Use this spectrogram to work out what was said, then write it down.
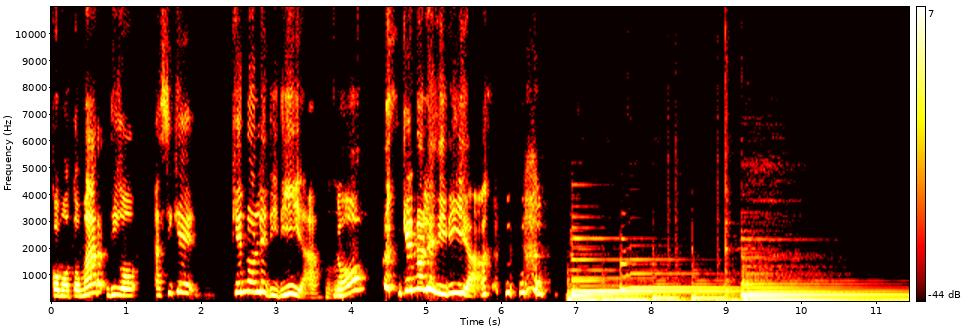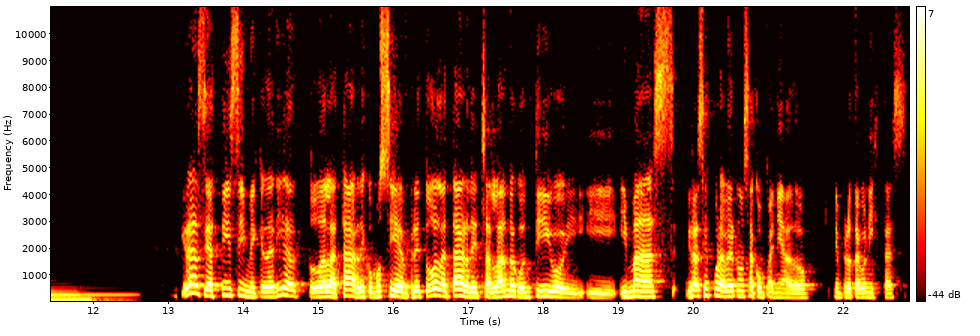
como tomar, digo, así que, ¿qué no le diría? ¿No? ¿Qué no les diría? Gracias, Tizi. Me quedaría toda la tarde, como siempre, toda la tarde charlando contigo y, y, más. Gracias por habernos acompañado en Protagonistas.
